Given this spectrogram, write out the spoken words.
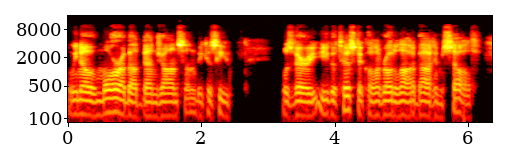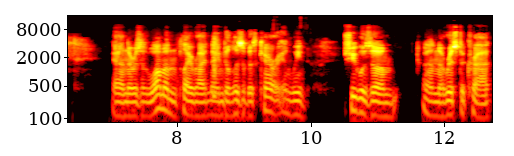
We know more about Ben Jonson because he was very egotistical and wrote a lot about himself. And there was a woman playwright named Elizabeth Cary, and we, she was um, an aristocrat,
